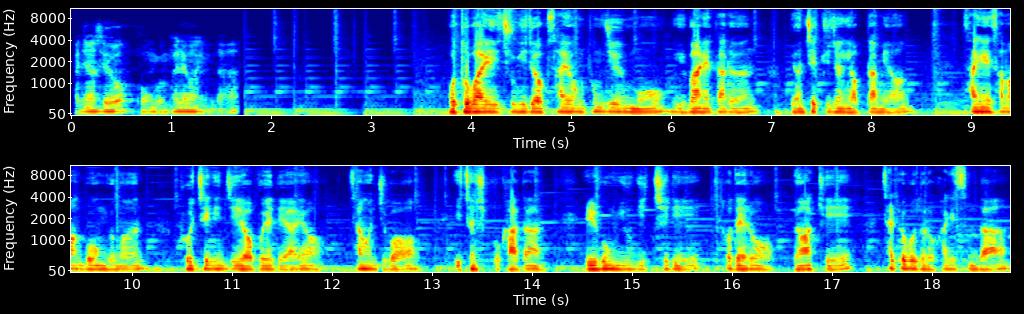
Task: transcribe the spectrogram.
안녕하세요 보험금 판례방입니다 오토바이 주기적 사용 통지 의무 위반에 따른 면책 규정이 없다면 상해 사망보험금은 부책인지 여부에 대하여 창원지법 2019 가단 10627이 토대로 명확히 살펴보도록 하겠습니다.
